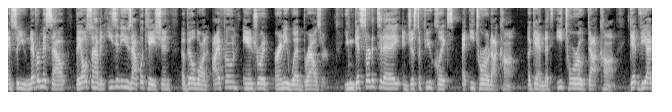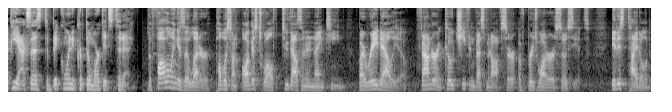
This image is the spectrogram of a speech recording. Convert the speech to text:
and so you never miss out. They also have an easy to use application available on iPhone, Android, or any web browser. You can get started today in just a few clicks at eToro.com. Again, that's eToro.com. Get VIP access to Bitcoin and crypto markets today. The following is a letter published on August 12, 2019, by Ray Dalio, founder and co chief investment officer of Bridgewater Associates. It is titled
